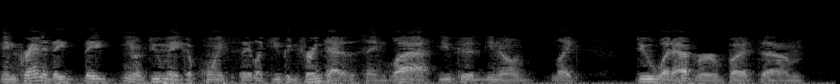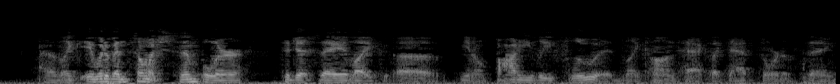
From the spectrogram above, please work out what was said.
and granted, they they you know do make a point to say like you could drink out of the same glass, you could you know like do whatever, but um, uh, like it would have been so much simpler to just say like uh, you know bodily fluid like contact like that sort of thing.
